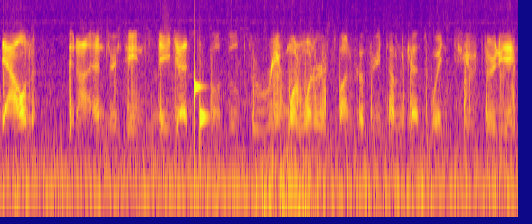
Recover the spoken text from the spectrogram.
down. Do not enter scene. Stage at postal 311. Respond code 3, time to catch wind 238.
